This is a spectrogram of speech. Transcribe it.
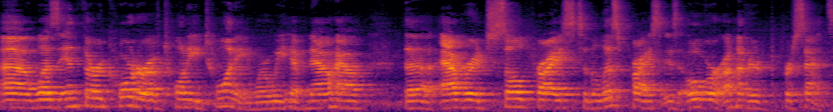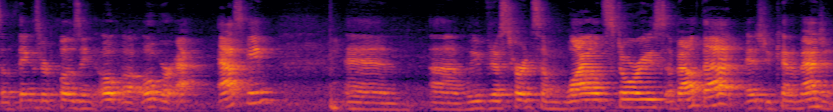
uh, was in third quarter of 2020, where we have now have the average sold price to the list price is over 100%. So things are closing uh, over asking, and uh, we've just heard some wild stories about that, as you can imagine.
